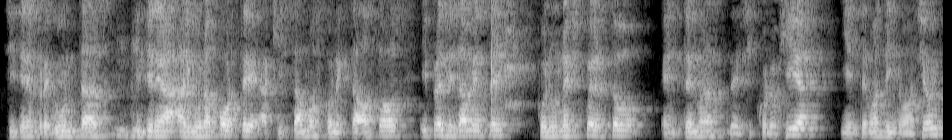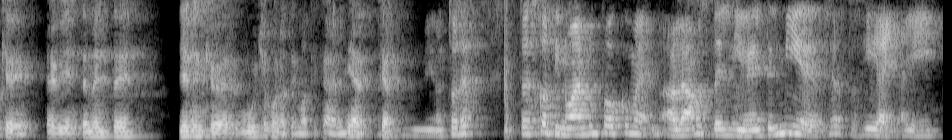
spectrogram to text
si tienen preguntas, uh -huh. si tienen algún aporte, aquí estamos conectados todos y precisamente con un experto en temas de psicología y en temas de innovación que evidentemente tienen que ver mucho con la temática del miedo, ¿cierto? Entonces, entonces continuando un poco, me, hablábamos del nivel del miedo, ¿cierto? Sí, hay, hay,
